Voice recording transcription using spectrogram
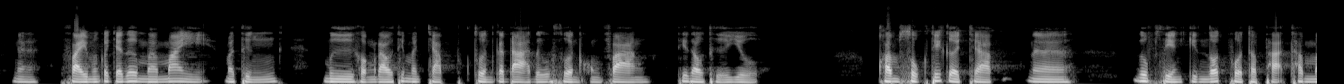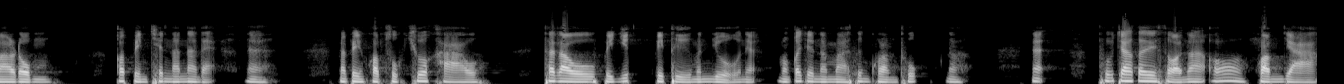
ๆนะไฟมันก็จะเริ่มมาไหม้มาถึงมือของเราที่มันจับส่วนกระดาษหรือส่วนของฟางที่เราถืออยู่ ความสุขที่เกิดจากนะรูปเสียงกลิ่นรสผลทพะธรรมารมก็เป็นเช่นนั้นนั่นแหละนะมันเป็นความสุขชั่วคราว ถ้าเราไปยึดไปถือมันอยู่เนี่ย มันก็จะนำมาซึ่งความทุกข์เนาะนะพระเจ้าก็เลยสอนว่าอ๋อความอยาก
